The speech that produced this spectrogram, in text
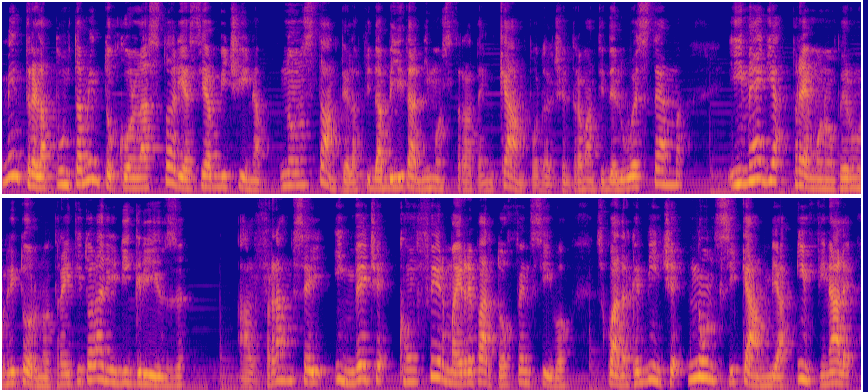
Mentre l'appuntamento con la storia si avvicina, nonostante l'affidabilità dimostrata in campo dal centravanti del Ham, i media premono per un ritorno tra i titolari di Greaves. Alf Ramsey invece conferma il reparto offensivo, squadra che vince non si cambia, in finale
